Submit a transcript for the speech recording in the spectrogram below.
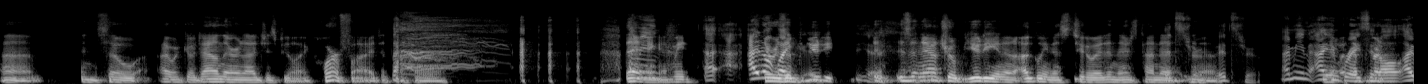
Um, and so I would go down there and I'd just be like horrified at the whole thing. I mean, I, I there don't like a beauty. yeah. There's a natural beauty and an ugliness to it, and there's kind of It's you true. know, It's true. I mean, I embrace it all. I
